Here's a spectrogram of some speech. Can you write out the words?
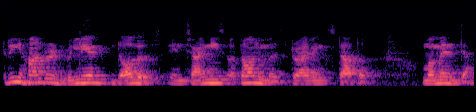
$300 million in Chinese autonomous driving startup Momenta,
